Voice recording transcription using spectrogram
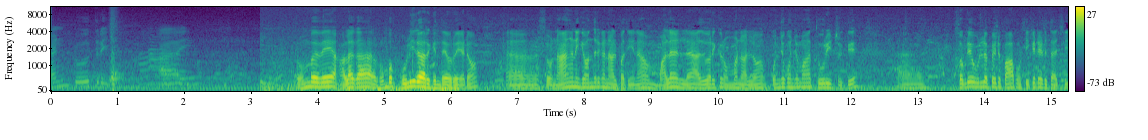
ஒன் டூ த்ரீ ஹாய் ரொம்பவே அழகாக ரொம்ப குளிராக இருக்குது இந்த ஒரு இடம். ஸோ நாங்கள் இன்றைக்கி வந்திருக்க நாள் பார்த்தீங்கன்னா மழை இல்லை அது வரைக்கும் ரொம்ப நல்லோம் கொஞ்சம் கொஞ்சமாக தூரிட்டுருக்கு ஸோ அப்படியே உள்ளே போய்ட்டு பார்ப்போம் டிக்கெட் எடுத்தாச்சு.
